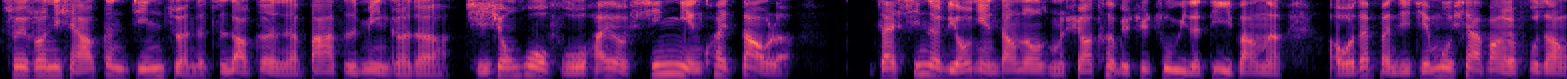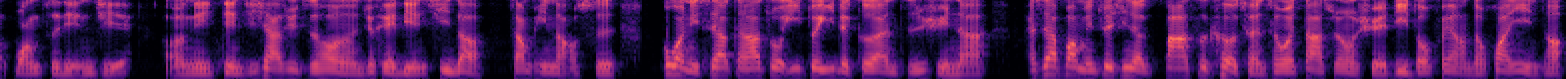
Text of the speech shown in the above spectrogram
所以说，你想要更精准的知道个人的八字命格的吉凶祸福，还有新年快到了，在新的流年当中，什么需要特别去注意的地方呢？啊，我在本集节目下方有附上网址连接。哦，你点击下去之后呢，你就可以联系到张平老师。不管你是要跟他做一对一的个案咨询啊，还是要报名最新的八字课程，成为大师兄的学弟，都非常的欢迎哈。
